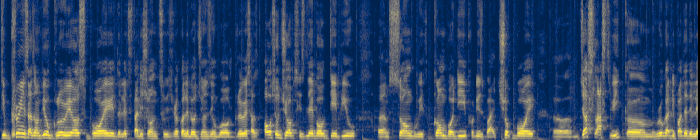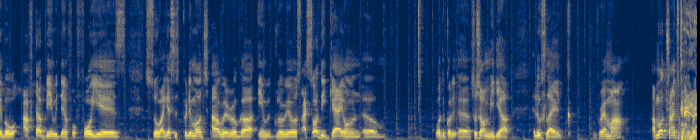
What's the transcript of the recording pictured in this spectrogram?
D'Prince has unveiled Glorious Boy, the latest addition to his record label Jonzing World. Glorious has also dropped his label debut um, song with Gun Body, produced by Choke Boy. Um, just last week, um, Ruger departed the label after being with them for four years. So I guess it's pretty much out with Ruger in with Glorious. I saw the guy on um, what do you call it? Uh, social media. It looks like Rema I'm not trying to compare, but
